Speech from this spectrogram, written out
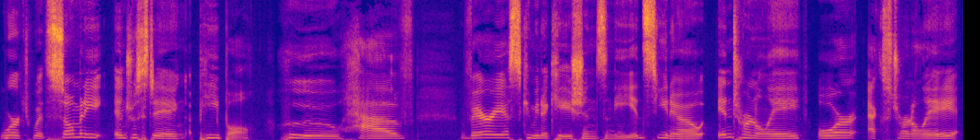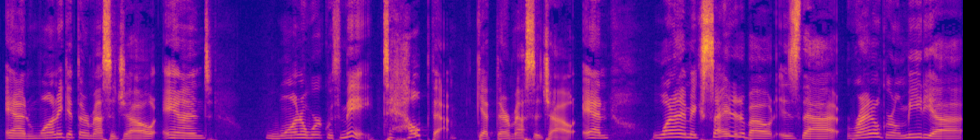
worked with so many interesting people who have various communications needs, you know, internally or externally, and want to get their message out and want to work with me to help them get their message out. And what I'm excited about is that Rhino Girl Media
